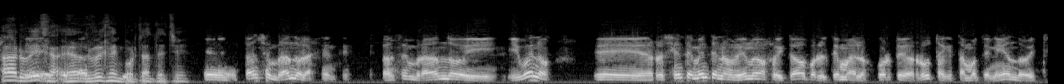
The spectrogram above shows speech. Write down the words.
Ah, arveja, eh, arveja importante, che. Eh, están sembrando la gente, están sembrando y, y bueno, recientemente nos vimos afectados por el tema de los cortes de ruta que estamos teniendo, ¿viste?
